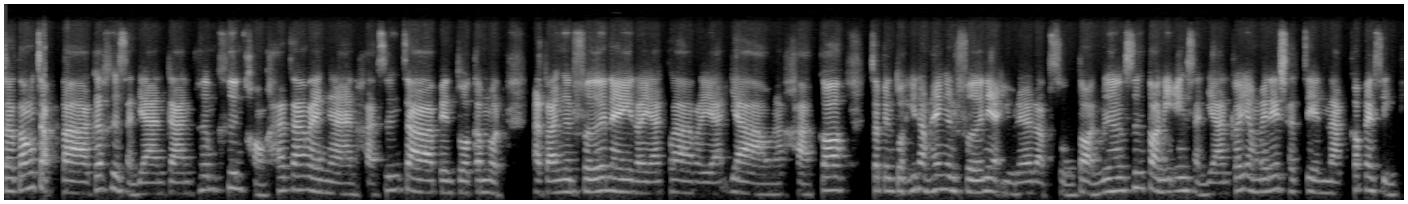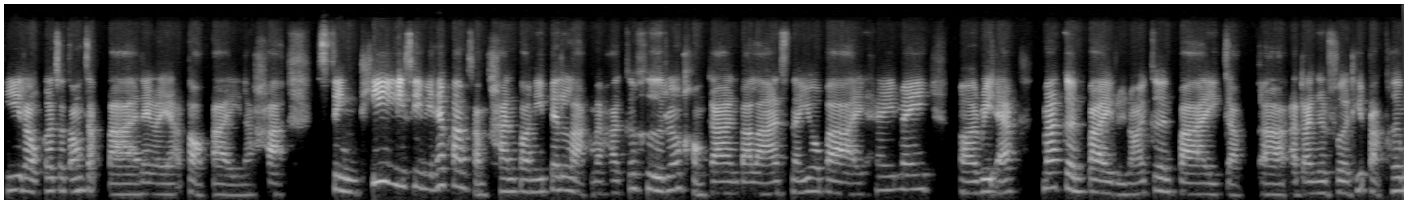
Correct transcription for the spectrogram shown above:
จะต้องจับตาก็คือสัญญาณการเพิ่มขึ้นของค่าจ้างแรงงานค่ะ ซึ่งจะเป็นตัวกำหนดอัตราเงินเฟ้อในระยะกลางระยะยาวนะคะ ก็จะเป็นตัวที่ทำให้เงินเฟ้อเนี่ยอยู่ในระดับสูงต่อเนื่อง ซึ่งตอนนี้เองสัญญาณก็ยังไม่ได้ชัดเจนนัก ก็เป็นสิ่งที่เราก็จะต้องจับตาในระยะต่อไปนะคะ สิ่งที่ ECB ให้ความสำคัญตอนนี้เป็นหลักนะคะ ก็คือเรื่องของการบาลานซ์นโยบายให้ไม่ react มากเกินไปหรือน้อยเกินไปกับอัตราเงินเฟอ้อที่ปรับเพิ่ม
